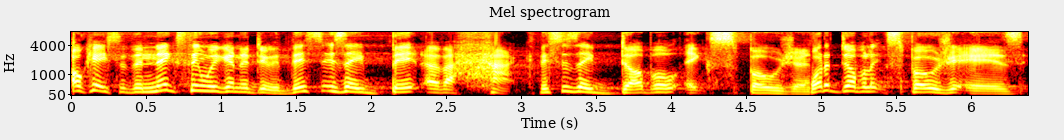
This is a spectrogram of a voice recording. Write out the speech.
Okay, so the next thing we're gonna do, this is a bit of a hack. This is a double exposure. What a double exposure is,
